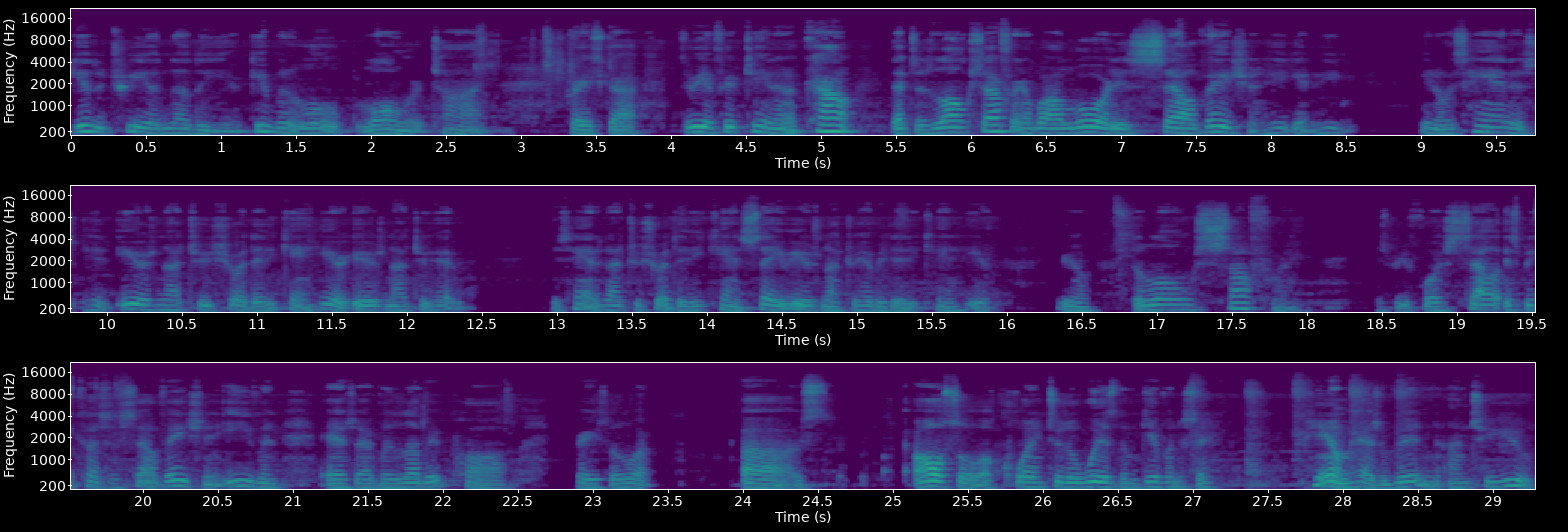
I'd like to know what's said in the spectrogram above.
give the tree another year. Give it a little longer time. Praise God. Three and fifteen, an account that the long suffering of our Lord is salvation. He can he you know, his hand is his ear is not too short that he can't hear, ears not too heavy. His hand is not too short that he can't save, ears not too heavy that he can't hear. You know, the long suffering it's before sal- it's because of salvation, even as our beloved Paul, praise the Lord. Uh, also according to the wisdom given to him has written unto you.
